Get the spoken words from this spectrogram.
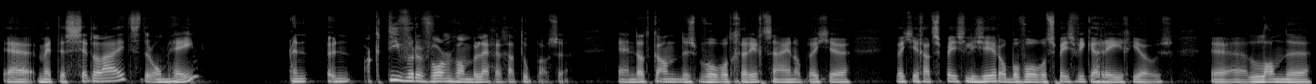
eh, met de satellites eromheen een, een actievere vorm van beleggen gaat toepassen. En dat kan dus bijvoorbeeld gericht zijn op dat je, dat je gaat specialiseren op bijvoorbeeld specifieke regio's, eh, landen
